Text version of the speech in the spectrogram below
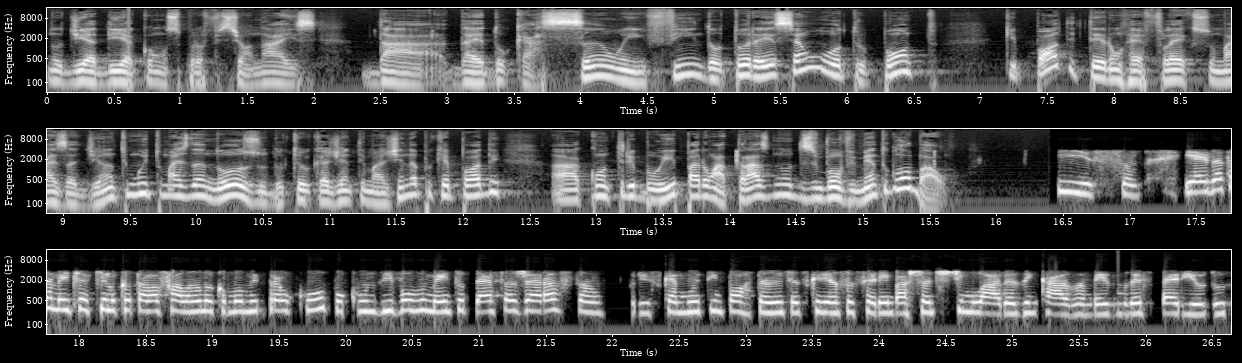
no dia a dia com os profissionais da, da educação, enfim, doutora, esse é um outro ponto que pode ter um reflexo mais adiante, muito mais danoso do que o que a gente imagina, porque pode ah, contribuir para um atraso no desenvolvimento global. Isso. E é exatamente aquilo que eu estava falando, como eu me preocupo com o desenvolvimento dessa geração. Por isso que é muito importante as crianças serem bastante estimuladas em casa, mesmo nesse período,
